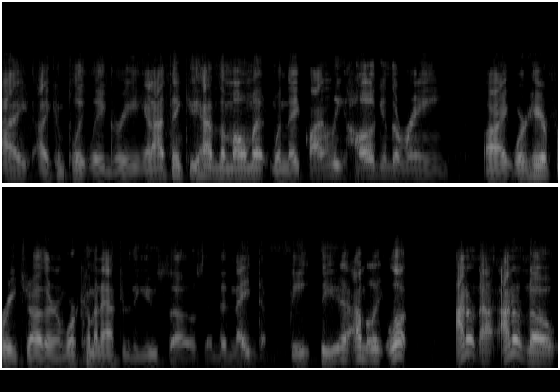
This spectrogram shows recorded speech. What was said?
I I completely agree. And I think you have the moment when they finally hug in the ring. All right, we're here for each other and we're coming after the Usos, and then they defeat the I'm like, look, I don't know. I don't know.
